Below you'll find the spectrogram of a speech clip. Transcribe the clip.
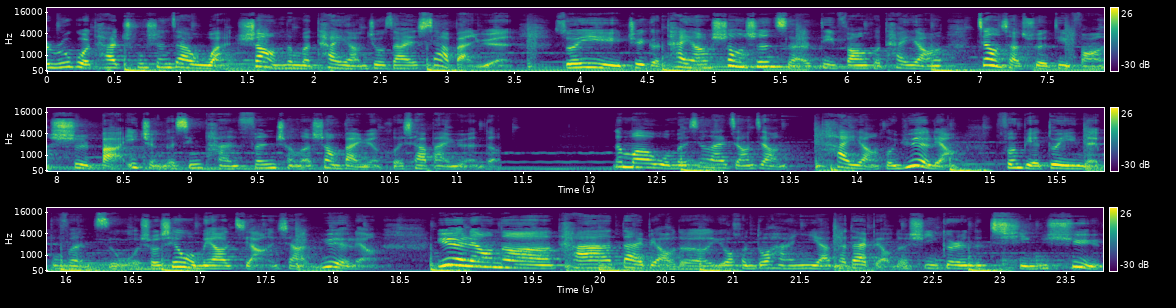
如果他出生在晚上，那么太阳就在下半圆，所以这个太阳上升起来的地方和太阳降下去的地方是把一整个星盘分成了上半圆和下半圆的。那么我们先来讲讲太阳和月亮分别对应哪部分自我。首先我们要讲一下月亮，月亮呢，它代表的有很多含义啊，它代表的是一个人的情绪，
